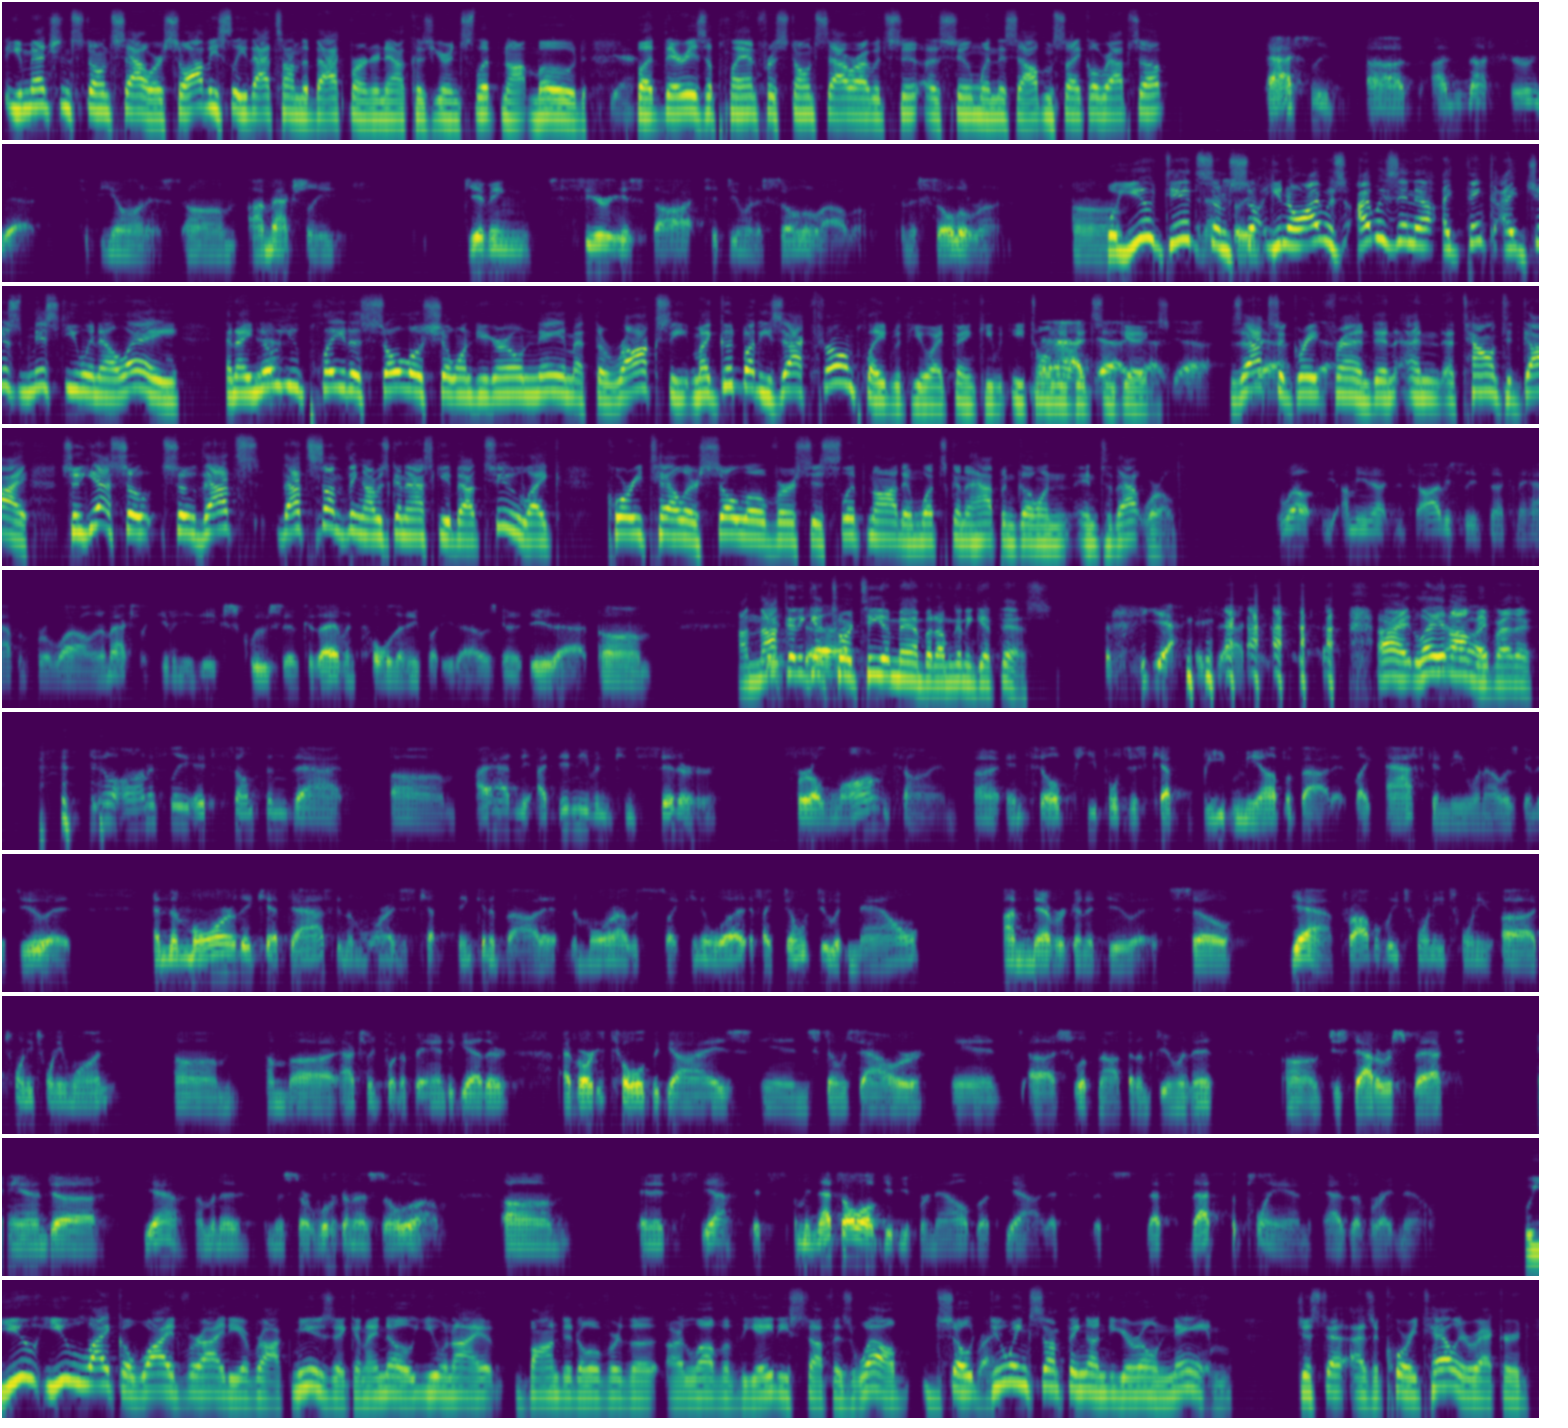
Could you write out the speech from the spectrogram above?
you mentioned Stone Sour, so obviously that's on the back burner now because you're in Slipknot mode. Yeah. But there is a plan for Stone Sour, I would su- assume, when this album cycle wraps up. Actually, uh, I'm not sure yet, to be honest. Um, I'm actually giving serious thought to doing a solo album and a solo run. Um, Well, you did some. actually- so, you know, I was I was in. A, I think I just missed you in L.A. And I know Yeah. you played a solo show under your own name at the Roxy. My good buddy Zach Throne played with you. I think he he told me he did some gigs. Yeah, yeah. Zach's Yeah, a great yeah. friend and, and a talented guy. So yeah, so so that's that's something I was going to ask you about too, like Corey Taylor solo versus Slipknot and what's going to happen going into that world. Well, I mean, uh, it's, obviously it's not going to happen for a while, and I'm actually giving you the exclusive because I haven't told anybody that I was going to do that. Um, I'm not going to get uh, Tortilla Man, but I'm going to get this. yeah, exactly. All right, lay it No, on me, I- brother. you know, honestly, it's something that um, I hadn't, I didn't even consider for a long time uh, until people just kept beating me up about it, like asking me when I was going to do it. And the more they kept asking, the more I just kept thinking about it. The more I was just like, you know what? If I don't do it now, I'm never going to do it. So, yeah, probably 2020, uh, 2021. Um, I'm uh, actually putting a band together. I've already told the guys in Stone Sour and uh, Slipknot that I'm doing it, uh, just out of respect. And uh, yeah, I'm gonna I'm gonna start working on a solo album. Um, and it's yeah, it's I mean that's all I'll give you for now. But yeah, that's that's that's that's the plan as of right now. Well, you you like a wide variety of rock music, and I know you and I bonded over the our love of the '80s stuff as well. So, Right. doing something under your own name, just a, as a Corey Taylor record,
